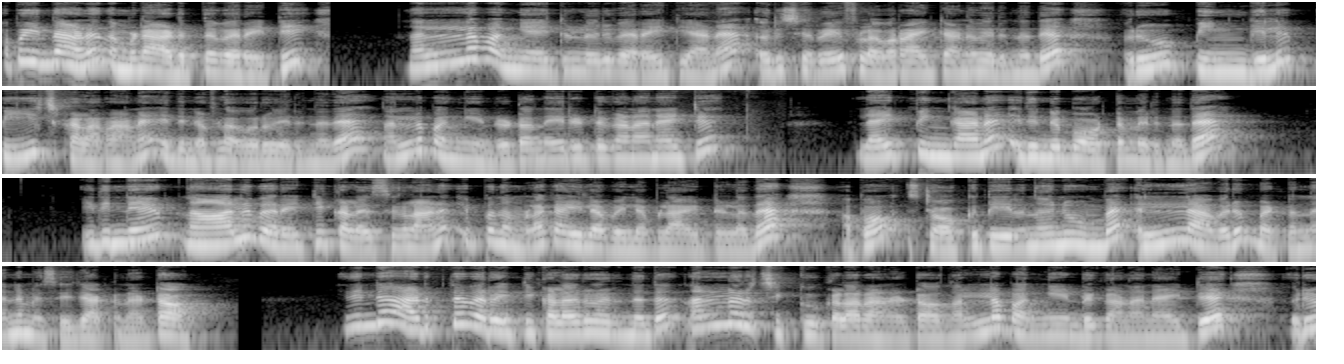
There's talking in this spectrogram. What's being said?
അപ്പോൾ ഇതാണ് നമ്മുടെ അടുത്ത വെറൈറ്റി നല്ല ഭംഗിയായിട്ടുള്ള ഒരു വെറൈറ്റിയാണ്. ഒരു ചെറിയ ഫ്ലവർ ആയിട്ടാണ് വരുന്നത്. ഒരു പിങ്കിൽ പീച്ച് കളറാണ് ഇതിന്റെ ഫ്ലവർ വരുന്നത്. നല്ല ഭംഗിയുണ്ട് കേട്ടോ നേരിട്ട് കാണാനായിട്ട്. ലൈറ്റ് പിങ്കാണ് ഇതിന്റെ ബോട്ടം വരുന്നത്. ഇതിന്റെയും നാല് വെറൈറ്റി കളേഴ്സുകളാണ് ഇപ്പോൾ നമ്മളെ കയ്യിൽ അവൈലബിൾ ആയിട്ടുള്ളത്. അപ്പോൾ സ്റ്റോക്ക് തീരുന്നതിന് മുമ്പ് എല്ലാവരും പെട്ടെന്ന് തന്നെ മെസ്സേജ് ആക്കണം കേട്ടോ. ഇതിന്റെ അടുത്ത വെറൈറ്റി കളർ വരുന്നത് നല്ലൊരു ചിക്കു കളറാണ് കേട്ടോ. നല്ല ഭംഗിയുണ്ട് കാണാനായിട്ട്. ഒരു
